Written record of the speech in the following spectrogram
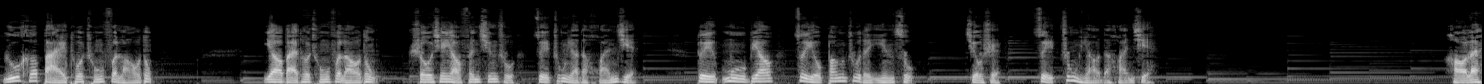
如何摆脱重复劳动？要摆脱重复劳动，首先要分清楚最重要的环节，对目标最有帮助的因素，就是最重要的环节。好嘞。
